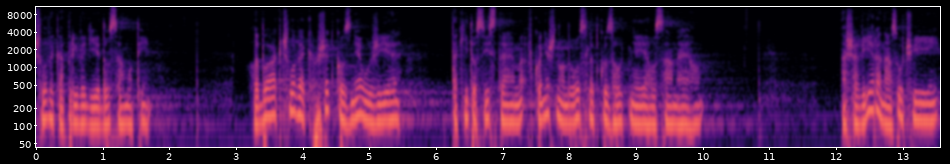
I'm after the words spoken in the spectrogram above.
človeka privedie do samoty. Lebo ak človek všetko zneužije, takýto systém v konečnom dôsledku zhltne jeho samého. Naša viera nás učí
